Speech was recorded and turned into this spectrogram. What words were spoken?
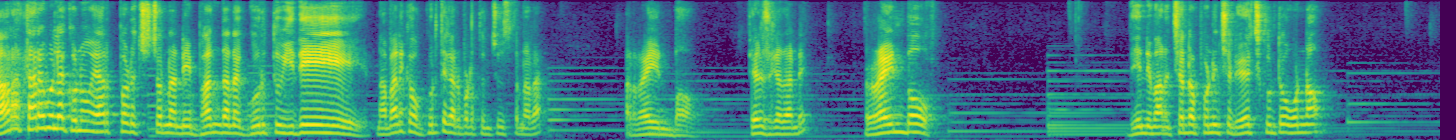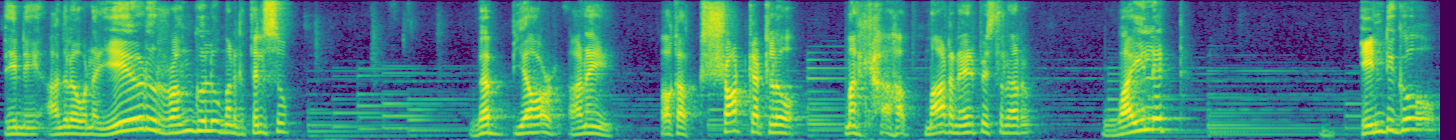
తరతరములకును ఏర్పడుచుచున్న నిబంధన గుర్తు ఇదే. నా వెనక ఒక గుర్తు కనపడుతుంది చూస్తున్నారా? రైన్బో తెలుసు కదండి? రైన్బో దీన్ని మనం చిన్నప్పటి నుంచి నేర్చుకుంటూ ఉన్నాం. దీన్ని అందులో ఉన్న ఏడు రంగులు మనకు తెలుసు. వెబ్ యార్డ్ అనే ఒక షార్ట్ కట్లో మనకు ఆ మాట నేర్పిస్తున్నారు. Violet indigo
